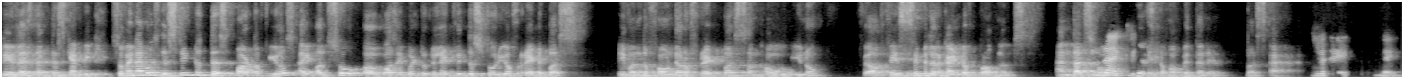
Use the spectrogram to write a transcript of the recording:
realized that this can be. So when I was listening to this part of yours, I also uh, was able to relate with the story of Redbus. Even the founder of Redbus somehow, you know, uh, faced similar kind of problems. And that's exactly. how they come up with the Redbus app. Right, right.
